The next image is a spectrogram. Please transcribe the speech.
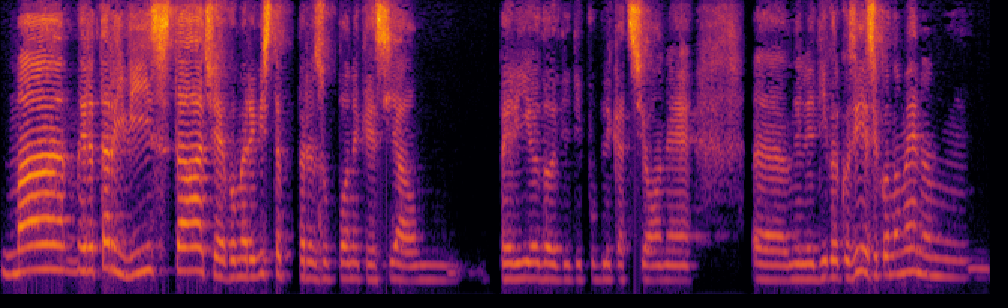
Ma in realtà rivista, cioè come rivista presuppone che sia un periodo di, di pubblicazione eh, nelle edicole così, secondo me non,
